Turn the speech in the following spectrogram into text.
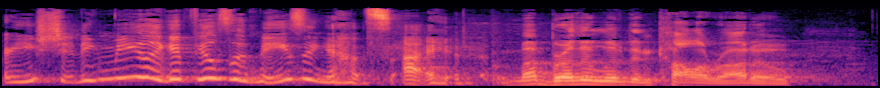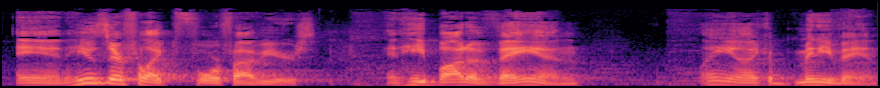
are you shitting me? Like it feels amazing outside." My brother lived in Colorado and he was there for like four or five years. And he bought a van, you know, like a minivan.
